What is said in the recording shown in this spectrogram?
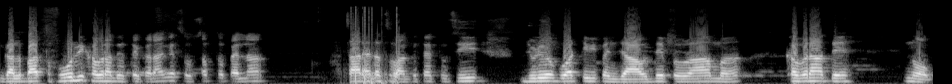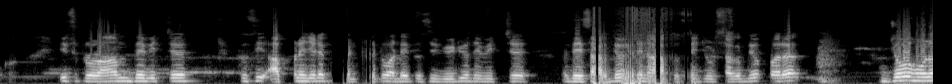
ਗੱਲਬਾਤ ਹੋਰ ਵੀ ਖਬਰਾਂ ਦੇ ਉੱਤੇ ਕਰਾਂਗੇ। ਸੋ ਸਭ ਤੋਂ ਪਹਿਲਾਂ ਸਾਰਿਆਂ ਦਾ ਸਵਾਗਤ ਹੈ। ਤੁਸੀਂ ਜੁੜਿਓ ਗੋਆ ਟੀਵੀ ਪੰਜਾਬ ਦੇ ਪ੍ਰੋਗਰਾਮ ਖਬਰਾਂ ਤੇ ਨੋਕ। ਇਸ ਪ੍ਰੋਗਰਾਮ ਦੇ ਵਿੱਚ ਤੁਸੀਂ ਆਪਣੇ ਜਿਹੜੇ ਕਮੈਂਟ ਤੁਹਾਡੇ ਤੁਸੀਂ ਵੀਡੀਓ ਦੇ ਵਿੱਚ ਦੇ ਸਕਦੇ ਹੋ ਇਹਦੇ ਨਾਲ ਤੁਸੀਂ ਜੁੜ ਸਕਦੇ ਹੋ। ਪਰ ਜੋ ਹੁਣ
